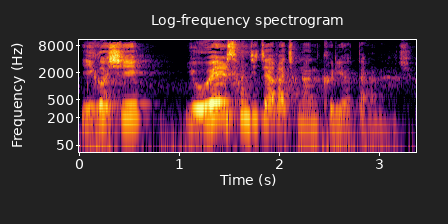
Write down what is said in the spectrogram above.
이것이 요엘 선지자가 전한 글이었다라는 거죠.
